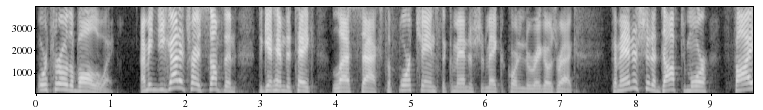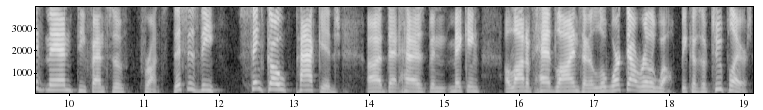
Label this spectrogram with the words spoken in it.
or throw the ball away." I mean, you got to try something to get him to take less sacks. The fourth change the Commanders should make, according to Riggo's Rag, Commanders should adopt more five-man defensive fronts. This is the Cinco package uh, that has been making a lot of headlines, and it worked out really well because of two players,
